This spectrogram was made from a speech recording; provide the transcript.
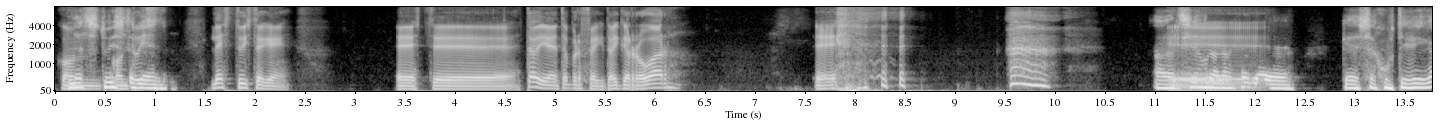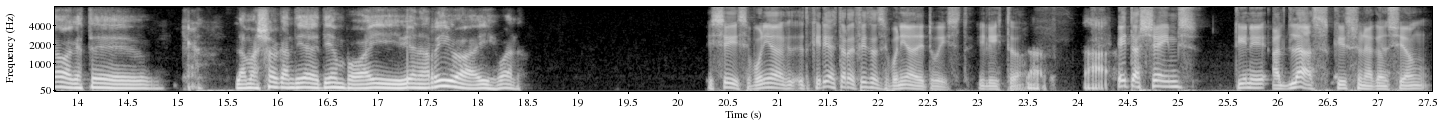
con, Let's twist con again. Let's twist again. Este, está bien, está perfecto. Hay que robar. Eh, A ver, si es una Eh, canción que, que se justificaba que esté la mayor cantidad de tiempo ahí bien arriba, y bueno. Y sí, se ponía, quería estar de fiesta, se ponía de twist y listo. Claro, claro. Etta James tiene At Last, que es una canción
